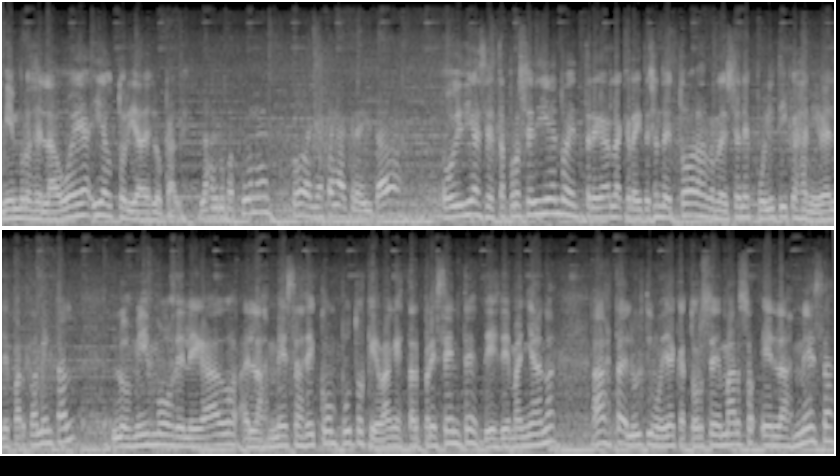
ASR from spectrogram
miembros de la OEA y autoridades locales. ¿Las agrupaciones todas ya están acreditadas? Hoy día se está procediendo a entregar la acreditación de todas las organizaciones políticas a nivel departamental, los mismos delegados en las mesas de cómputo que van a estar presentes desde mañana hasta el último día 14 de marzo en las mesas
